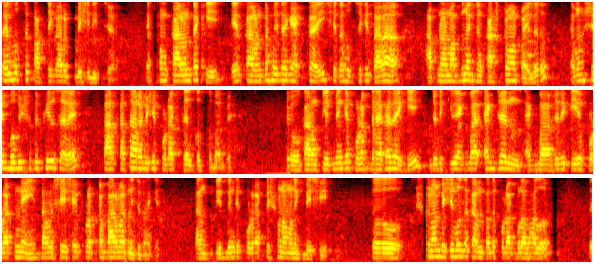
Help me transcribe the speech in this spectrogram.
সেল হচ্ছে তার থেকে আরও বেশি দিচ্ছে। এখন কারণটা কি? এর কারণটা হয়ে থাকে একটাই, সেটা হচ্ছে কি তারা আপনার মাধ্যমে একজন কাস্টমার পাইলো এবং সে ভবিষ্যতে ফিউচারে তার কাছে আরও বেশি প্রোডাক্ট সেল করতে পারবে। তো কারণ ক্লিক ব্যাংকের প্রোডাক্ট দেখা যায় কি, যদি কেউ একবার, একজন একবার যদি কেউ প্রোডাক্ট নেই তাহলে সে সেই প্রোডাক্টটা বারবার নিতে থাকে। কারণ ক্লিক ব্যাংকের প্রোডাক্টের সুনাম অনেক বেশি। তো সুনাম বেশি বলতে কারণ তাদের প্রোডাক্টগুলো ভালো। তো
